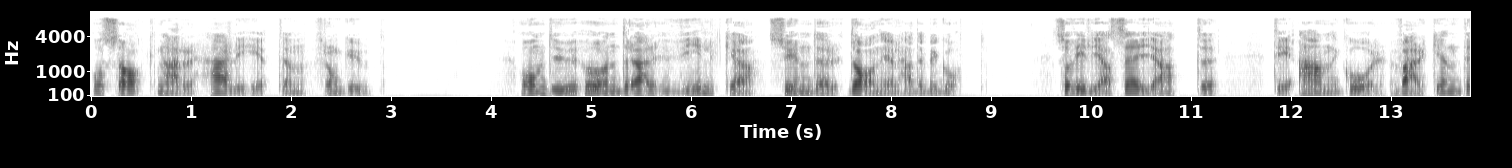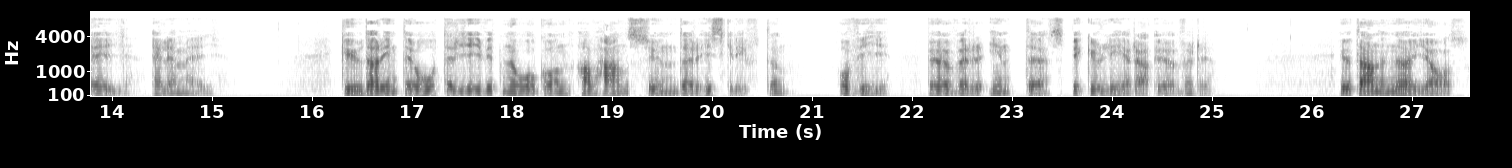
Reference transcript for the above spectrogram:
och saknar härligheten från Gud. Om du undrar vilka synder Daniel hade begått så vill jag säga att eh, det angår varken dig eller mig. Gud har inte återgivit någon av hans synder i skriften och vi behöver inte spekulera över det, utan nöja oss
